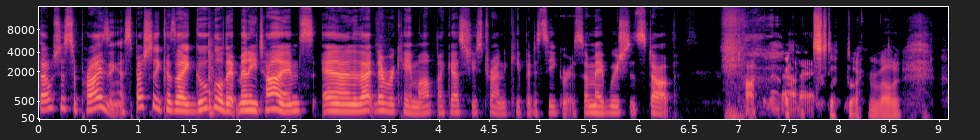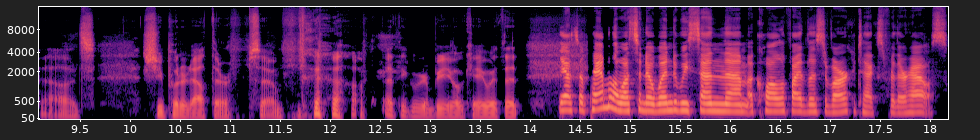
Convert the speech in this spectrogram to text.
that was just surprising, especially because I googled it many times and that never came up. I guess she's trying to keep it a secret, so maybe we should stop talking about it. stop talking about it. Oh, it's she put it out there, so I think we're gonna be okay with it. Yeah. So Pamela wants to know when do we send them a qualified list of architects for their house?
